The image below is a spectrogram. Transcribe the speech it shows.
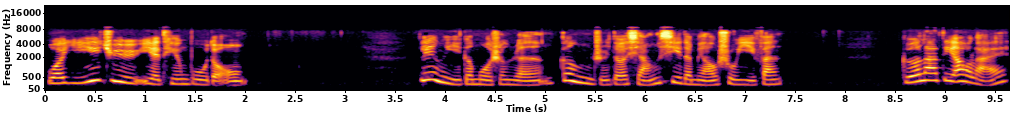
我一句也听不懂。另一个陌生人更值得详细的描述一番。格拉蒂奥莱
